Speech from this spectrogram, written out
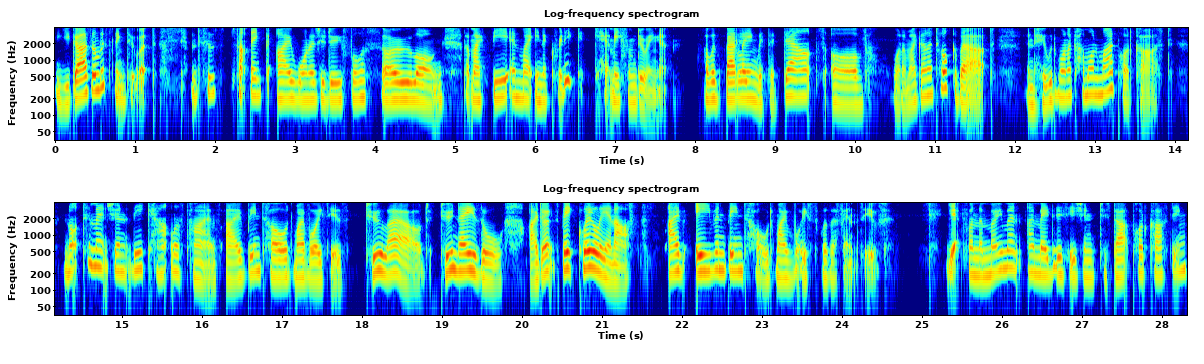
You guys are listening to it. And this is something I wanted to do for so long, but my fear and my inner critic kept me from doing it. I was battling with the doubts of what am I going to talk about and who would want to come on my podcast, not to mention the countless times I've been told my voice is too loud, too nasal, I don't speak clearly enough. I've even been told my voice was offensive. Yet, from the moment I made the decision to start podcasting,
